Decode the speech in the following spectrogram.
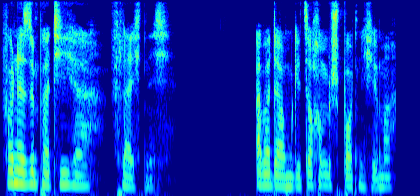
Von der Sympathie her vielleicht nicht. Aber darum geht es auch im Sport nicht immer.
